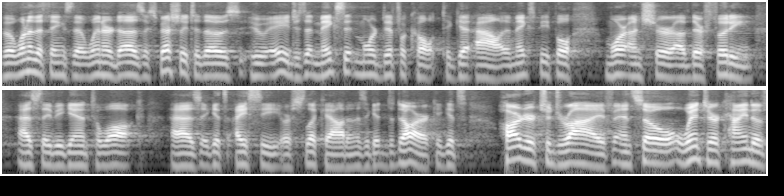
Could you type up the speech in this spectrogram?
But one of the things that winter does, especially to those who age, is it makes it more difficult to get out. It makes people more unsure of their footing as they begin to walk as it gets icy or slick out, and as it gets dark, it gets harder to drive. And so winter kind of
